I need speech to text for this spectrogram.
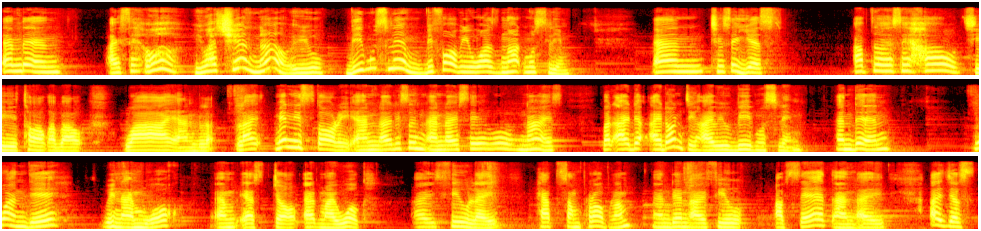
And then I said, oh, you are Chin now. You be Muslim. Before we was not Muslim. And she said, yes. After I say how, she talk about why and like many story. And I listen and I say, oh, nice. But I, I don't think I will be Muslim. And then one day when I'm work, I'm at job at my work, I feel like have some problem and then I feel upset and I, I just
